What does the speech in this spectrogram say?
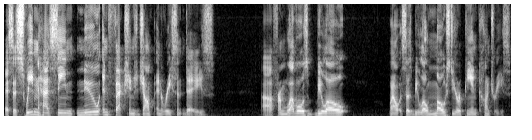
It says Sweden has seen new infections jump in recent days uh, from levels below, well, it says below most European countries.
